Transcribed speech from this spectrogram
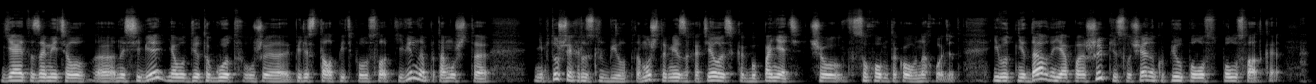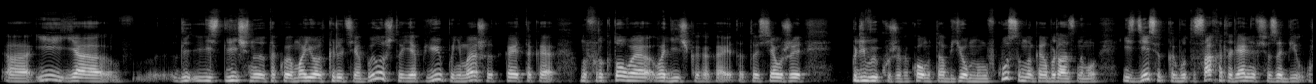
Я это заметил э, на себе. Я вот где-то год уже перестал пить полусладкие вина, потому что не потому что я их разлюбил, а потому что мне захотелось как бы понять, что в сухом такого находят. И вот недавно я по ошибке случайно купил полус, полусладкое. Э, и я лично такое мое открытие было, что я пью и понимаю, что это какая-то такая, ну, фруктовая водичка какая-то. То есть я уже привык уже к какому-то объемному вкусу многообразному, и здесь вот как будто сахар реально все забил.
